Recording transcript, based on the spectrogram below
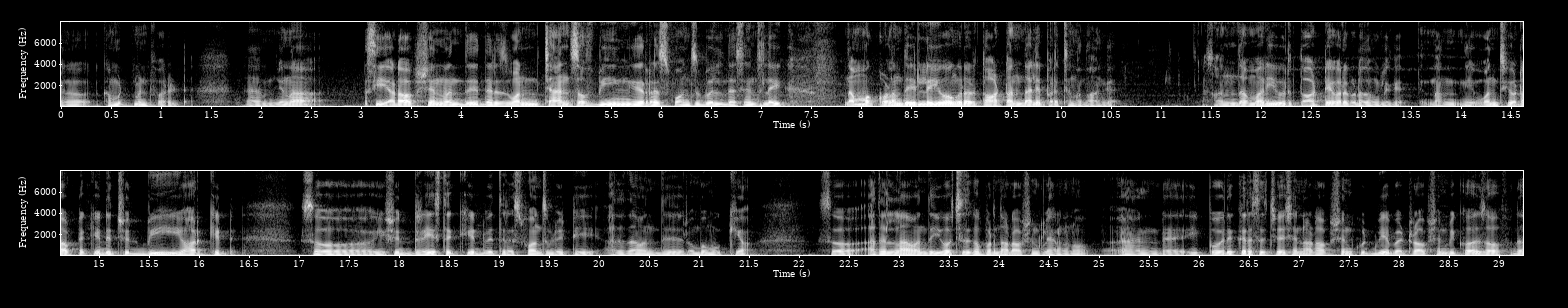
you know commitment for it ஏன்னா சி அடாப்ஷன் வந்து there is one chance of being irresponsible in the sense like நம்ம குழந்தை இல்லையோங்கிற ஒரு தாட் வந்தாலே பிரச்சனை தாங்க ஸோ அந்த மாதிரி ஒரு தாட்டே வரக்கூடாது உங்களுக்கு. நான் once you adopt a kid it should be your kid so you should raise the kid with responsibility அதுதான் வந்து ரொம்ப முக்கியம். ஸோ அதெல்லாம் வந்து யோசிச்சதுக்கப்புறம் தான் அடாப்ஷனுக்குள்ளே இறங்கணும். அண்ட் இப்போ இருக்கிற சுச்சுவேஷனில் adoption could be a better option because of the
